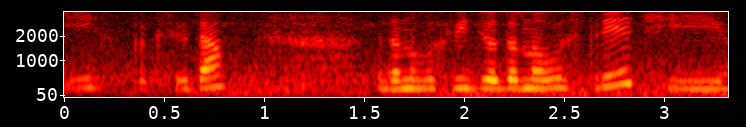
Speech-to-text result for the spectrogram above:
И, как всегда, до новых видео, до новых встреч. И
